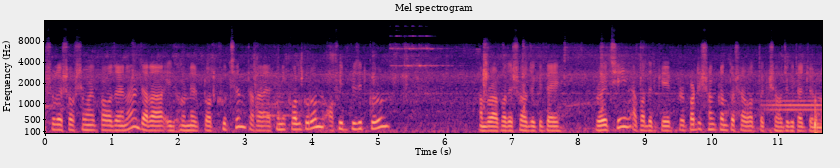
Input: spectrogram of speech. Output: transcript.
আসলে সবসময় পাওয়া যায় না। যারা এই ধরনের প্লট খুঁজছেন, তারা এখনই কল করুন অফিস ভিজিট করুন। আমরা আপনাদের সহযোগিতায় রয়েছি। আপনাদেরকে প্রপার্টি সংক্রান্ত সর্বাত্মক সহযোগিতার জন্য।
